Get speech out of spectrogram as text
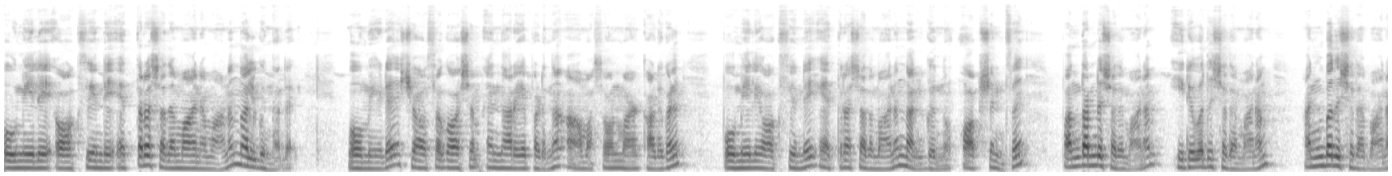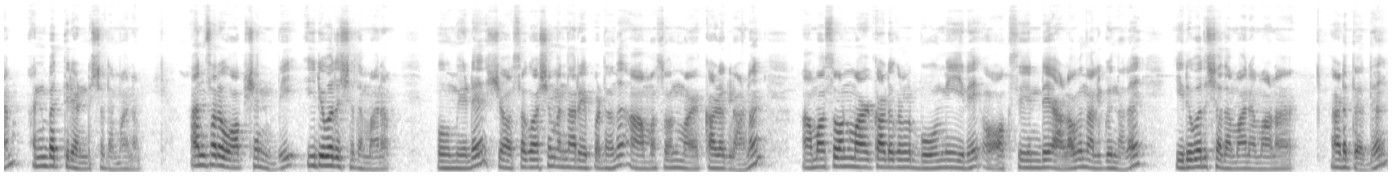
ഭൂമിയിലെ ഓക്സിജന്റെ എത്ര ശതമാനമാണ് നൽകുന്നത്? ഭൂമിയുടെ ശ്വാസകോശം എന്നറിയപ്പെടുന്ന ആമസോൺ മഴക്കാടുകൾ ഭൂമിയിലെ ഓക്സിജന്റെ എത്ര ശതമാനം നൽകുന്നു? ഓപ്ഷൻസ് പന്ത്രണ്ട് ശതമാനം ഇരുപത് ശതമാനം അൻപത് ശതമാനം അൻപത്തിരണ്ട് ശതമാനം. ആൻസർ ഓപ്ഷൻ ബി ഇരുപത് ശതമാനം. ഭൂമിയുടെ ശ്വാസകോശം എന്നറിയപ്പെടുന്നത് ആമസോൺ മഴക്കാടുകളാണ്. ആമസോൺ മഴക്കാടുകൾ ഭൂമിയിലെ ഓക്സിജന്റെ അളവ് നൽകുന്നത് ഇരുപത് ശതമാനമാണ്. അടുത്തത്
